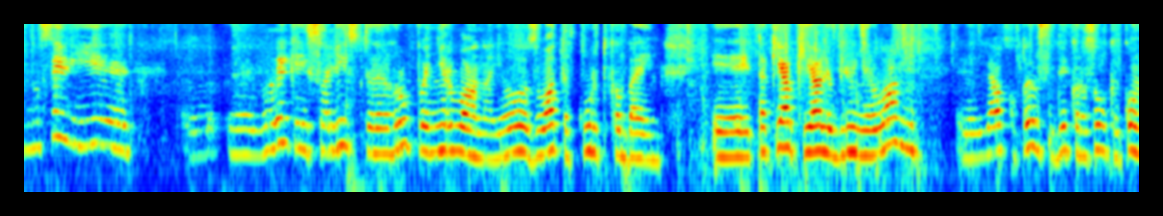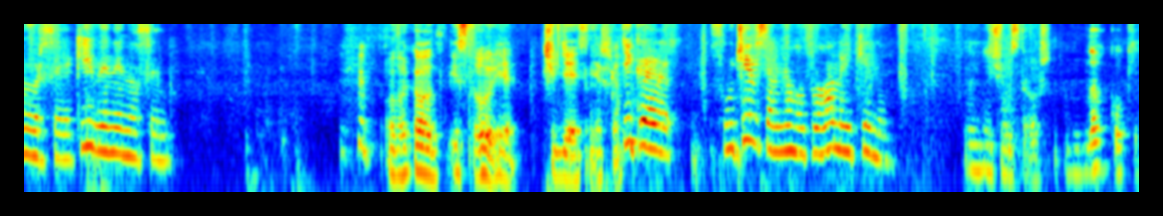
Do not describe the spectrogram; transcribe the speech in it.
Носив її великий соліст е, групи Нірвана. Його звати Курт Кобейн. І так як я люблю Нірвану, е, я купив собі кросовки конверси, які він і носив. Отака от історія чудесніша. Тільки случився в нього поганий кінець. Ну, нічого страшного. Да, куки.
